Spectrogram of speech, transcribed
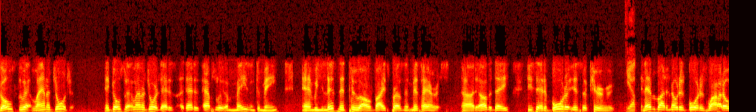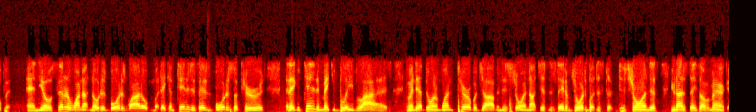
goes through Atlanta, Georgia. It goes to Atlanta, Georgia. That is that is absolutely amazing to me. And when you listening to our Vice President, Miss Harris, uh, the other day, she said the border is secured. Yep. And everybody know this border is wide open. And you know, Senator Warnock know this border is wide open, but they continue to say this border is secured, and they continue to make you believe lies when they're doing one terrible job in destroying not just the state of Georgia, but destroying this United States of America.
